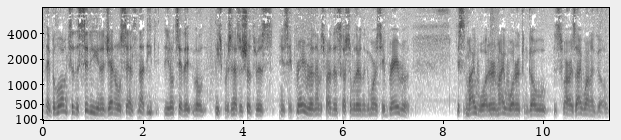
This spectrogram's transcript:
They belong to the city in a general sense. Not you don't say that. Well, each person has a shutvis, and you say breira, and that was part of the discussion whether in the Gemara say breira. This is my water, and my water can go as far as I want to go.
